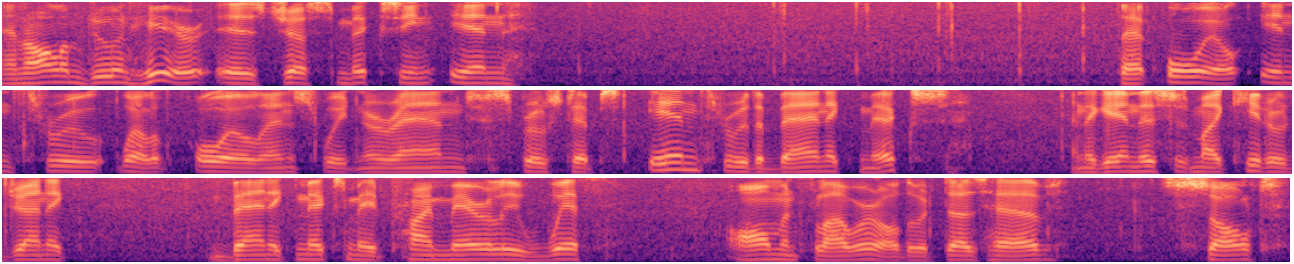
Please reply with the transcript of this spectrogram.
And all I'm doing here is just mixing in that oil in through, well, oil and sweetener and spruce tips in through the bannock mix. And again, this is my ketogenic bannock mix made primarily with almond flour, although it does have salt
